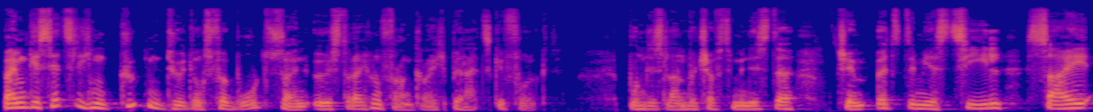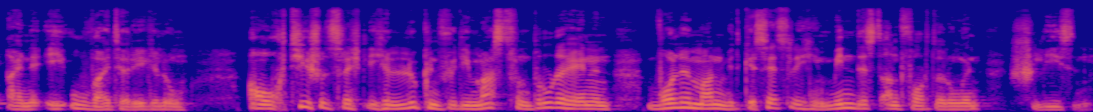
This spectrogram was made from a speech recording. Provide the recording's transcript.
Beim gesetzlichen Kükentötungsverbot seien Österreich und Frankreich bereits gefolgt. Bundeslandwirtschaftsminister Cem Özdemirs Ziel sei eine EU-weite Regelung. Auch tierschutzrechtliche Lücken für die Mast von Bruderhähnen wolle man mit gesetzlichen Mindestanforderungen schließen.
